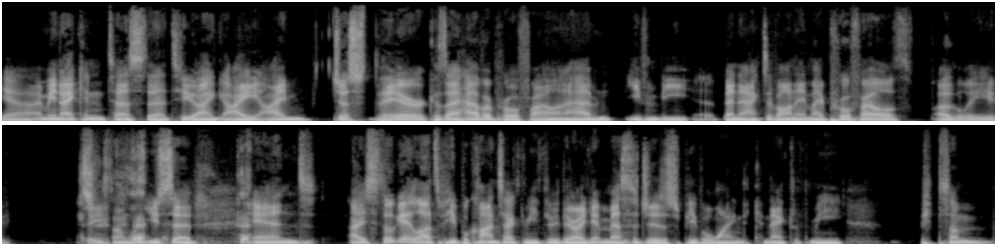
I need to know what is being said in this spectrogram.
Yeah, I mean, I can attest to that too. I, I I'm just there because I have a profile and I haven't even be been active on it. My profile is ugly, based on what you said, and I still get lots of people contacting me through there. I get messages, people wanting to connect with me, some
